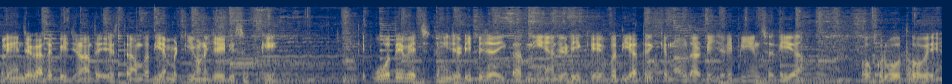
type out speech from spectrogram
ਪਲੇਨ ਜਗ੍ਹਾ ਤੇ ਬੀਜਣਾ ਤੇ ਇਸ ਤਰ੍ਹਾਂ ਵਧੀਆ ਮਿੱਟੀ ਹੋਣੀ ਚਾਹੀਦੀ ਸੁੱਕੀ। ਤੇ ਉਹਦੇ ਵਿੱਚ ਤੁਸੀਂ ਜਿਹੜੀ ਬਿਜਾਈ ਕਰਨੀ ਆ, ਜਿਹੜੀ ਕਿ ਵਧੀਆ ਤਰੀਕੇ ਨਾਲ ਤੁਹਾਡੀ ਜਿਹੜੀ ਬੀਨਸ ਦੀ ਆ, ਉਹ ਗਰੋਥ ਹੋਵੇ।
